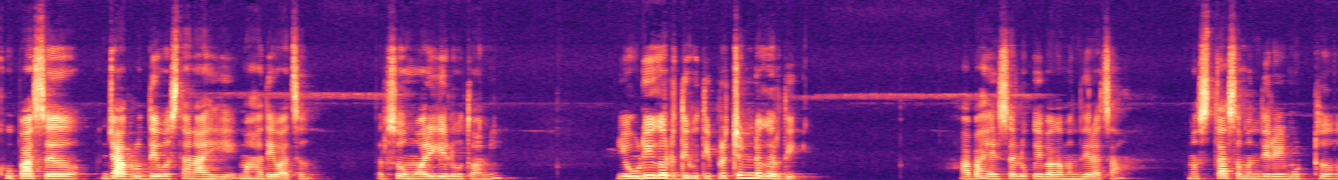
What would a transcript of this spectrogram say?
खूप असं जागृत देवस्थान आहे हे महादेवाचं. तर सोमवारी गेलो होतो आम्ही. एवढी गर्दी होती प्रचंड गर्दी. हा बाहेरचा लुक आहे बघा मंदिराचा. मस्त असं मंदिर आहे मोठं.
